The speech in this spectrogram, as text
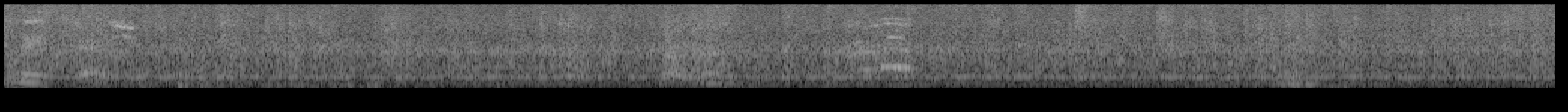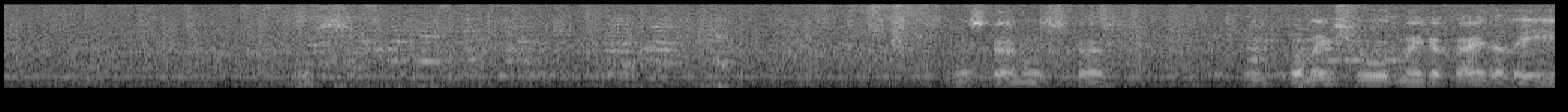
नाही काय शोध नमस्कार नमस्कार. एक कमेंट शो होत नाही का? काय झालंय?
